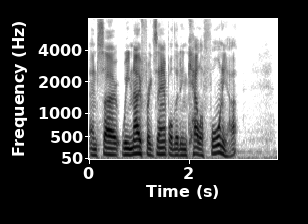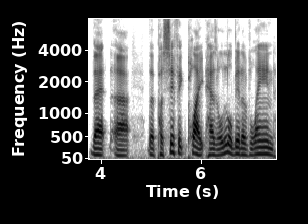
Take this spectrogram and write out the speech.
and so we know, for example, that in California, that uh, the Pacific plate has a little bit of land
